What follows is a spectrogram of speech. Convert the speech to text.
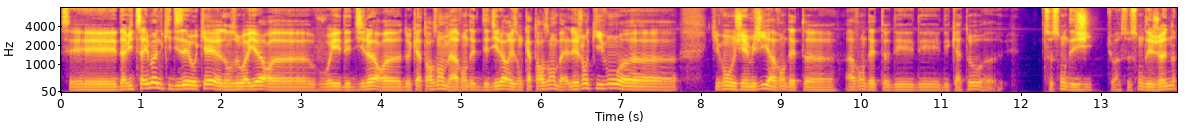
C'est David Simon qui disait Ok, dans The Wire, euh, vous voyez des dealers euh, de 14 ans, mais avant d'être des dealers, ils ont 14 ans. Bah, les gens qui vont, euh, qui vont au JMJ avant d'être avant d'être des, des, des cathos, ce sont des J, tu vois, ce sont des jeunes,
